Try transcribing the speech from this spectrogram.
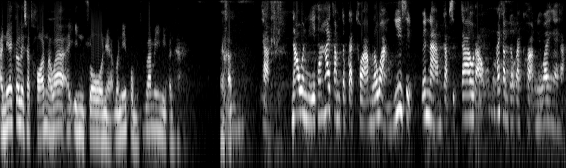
อันนี้ก็เลยสะท้อนมาว่าไอ้ inflow เนี่ยวันนี้ผมคิดว่าไม่มีปัญหานะครับค่ะณวันนี้ถ้าให้คำจำกัดความระหว่าง 20 เวียดนามกับ 19 เรา ให้คำจำกัดความนี้ว่ายังไงคะ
